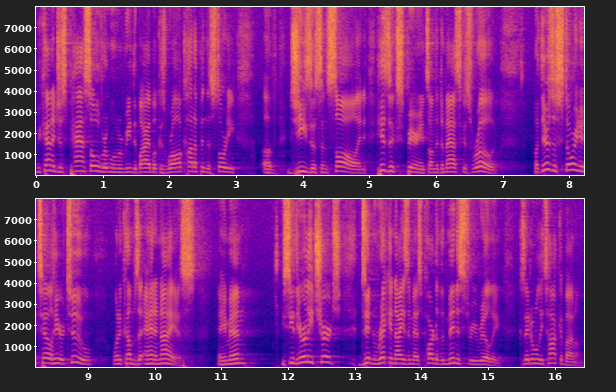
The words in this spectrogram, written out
We kind of just pass over it when we read the Bible because we're all caught up in the story of Jesus and Saul and his experience on the Damascus Road. But there's a story to tell here too when it comes to Ananias. Amen. You see, the early church didn't recognize him as part of the ministry, really, because they don't really talk about him.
